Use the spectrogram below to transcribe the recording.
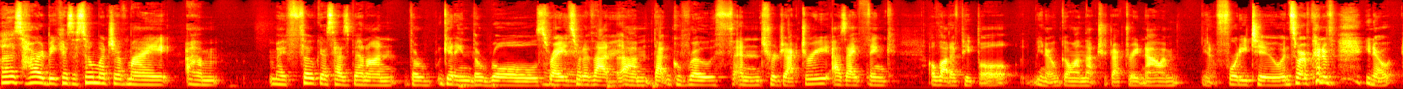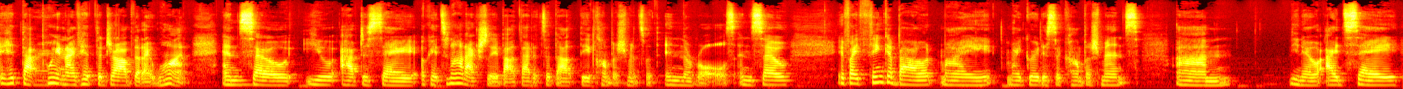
well, that's hard because so much of my um, my focus has been on the getting the roles right, right sort of that right. um, that growth and trajectory as I think a lot of people you know go on that trajectory. Now i'm you know 42 and so i've kind of you know hit that right. point and i've hit the job that i want. And so you have to say okay it's not actually about that. It's about the accomplishments within the roles. And so if I think about my my greatest accomplishments, um, you know, I'd say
